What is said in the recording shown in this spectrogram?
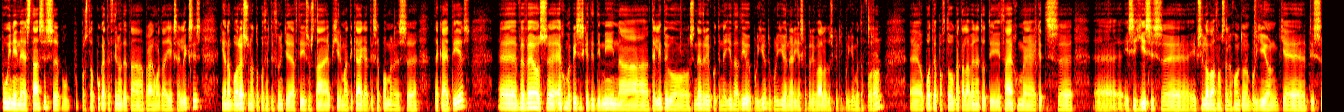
πού είναι οι νέες τάσεις, ε, προς το πού κατευθύνονται τα πράγματα, οι εξελίξεις, για να μπορέσουν να τοποθετηθούν και αυτοί σωστά επιχειρηματικά για τις επόμενες ε, δεκαετίες. Ε, Βεβαίως, έχουμε επίσης και την τιμή να τελεί το συνέδριο υπό την αιγίδα δύο Υπουργείων, του Υπουργείου Ενέργειας και Περιβάλλοντος και του Υπουργείου Μεταφορών. Ε, οπότε από αυτό καταλαβαίνετε ότι θα έχουμε και τις ε, εισηγήσεις ε, υψηλόβαθμων στελεχών των Υπουργείων και τις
